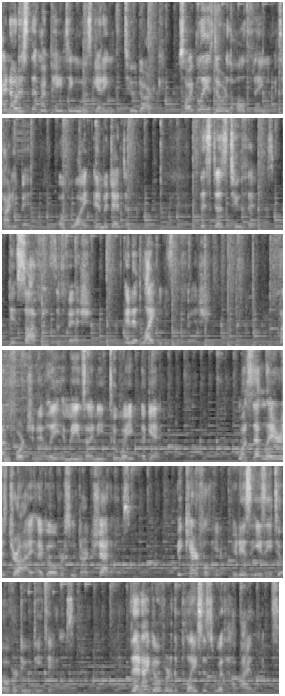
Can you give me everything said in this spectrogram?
I noticed that my painting was getting too dark, so I glazed over the whole thing a tiny bit of white and magenta. This does two things. It softens the fish, and it lightens the fish. Unfortunately, it means I need to wait again. Once that layer is dry, I go over some dark shadows. Be careful here, it is easy to overdo details. Then I go over to the places with highlights.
